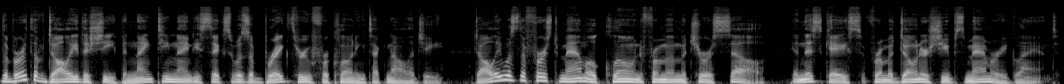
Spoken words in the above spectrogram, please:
The birth of Dolly the sheep in 1996 was a breakthrough for cloning technology. Dolly was the first mammal cloned from a mature cell, in this case, from a donor sheep's mammary gland.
